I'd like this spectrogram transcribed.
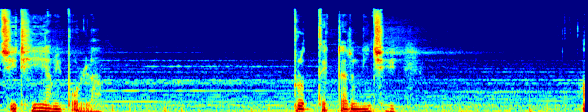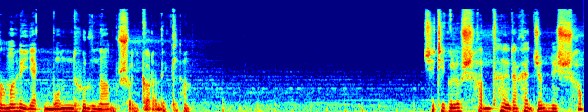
চিঠি আমি পড়লাম। প্রত্যেকটার নিচে আমারই এক বন্ধুর নাম সই করা দেখলাম। চিঠিগুলো সাবধানে রাখার জন্য সব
